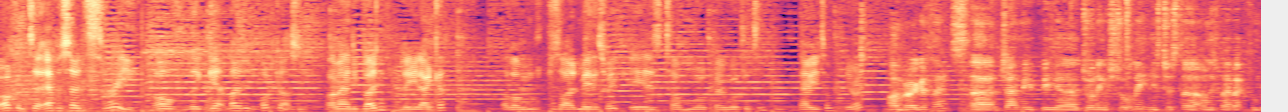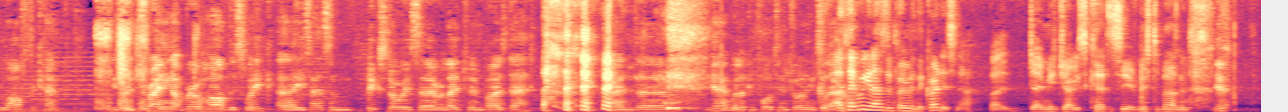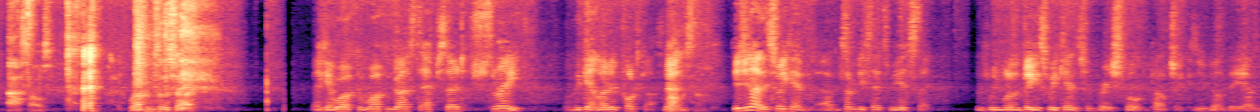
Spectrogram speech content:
Welcome to episode three of the Get Loaded podcast. I'm Andy Bladon, lead anchor. Alongside me this week is Tom Wilco Wilkinson. How are you, Tom? You right? I'm very good, thanks. Uh, Jamie will be uh, joining us shortly. He's just uh, on his way back from Laughter Camp. He's been training up real hard this week. Uh, he's had some big stories uh, relayed to him by his dad. and um, yeah, we're looking forward to him joining us Cool. later I think on. we're gonna have to put him in the credits now. But Jamie's jokes courtesy of Mr. Burland. Yeah, assholes. Welcome to the show. Okay, welcome, welcome guys to episode three of the Get Loaded podcast. Now, Lovely did you know this weekend? Um, somebody said to me yesterday. It was one of the biggest weekends for British sport and culture because you've got the um,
